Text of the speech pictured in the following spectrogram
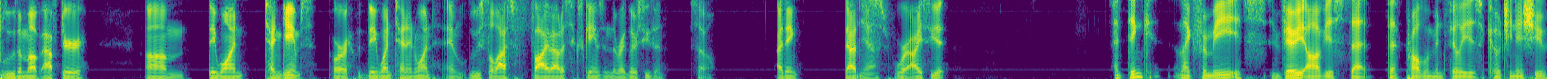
blew them up after um they won ten games or they went ten and one and lose the last five out of six games in the regular season. So I think that's where I see it. I think, like for me, it's very obvious that the problem in Philly is a coaching issue.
